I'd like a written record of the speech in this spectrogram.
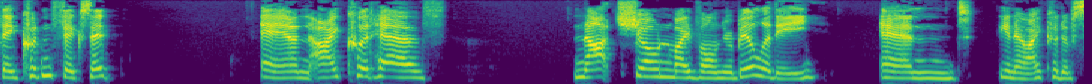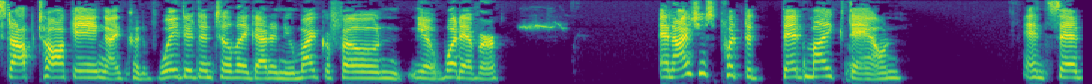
they couldn't fix it. And I could have not shown my vulnerability And, you know, I could have stopped talking. I could have waited until they got a new microphone, you know, whatever. And I just put the dead mic down and said,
